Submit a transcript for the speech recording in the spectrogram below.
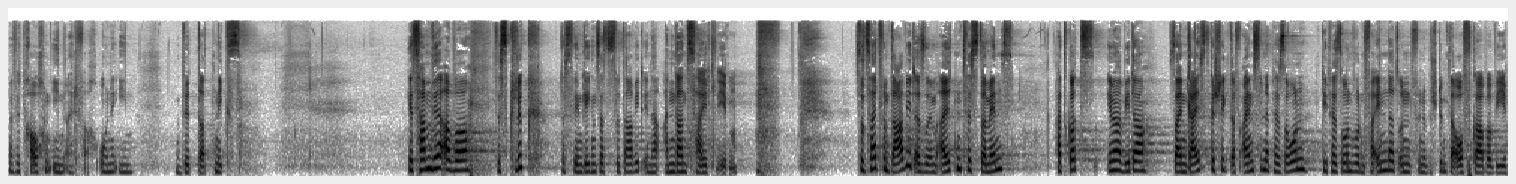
weil wir brauchen ihn einfach. Ohne ihn wird das nichts. Jetzt haben wir aber das Glück, dass wir im Gegensatz zu David in einer anderen Zeit leben. Zur Zeit von David, also im Alten Testament, hat Gott immer wieder seinen Geist geschickt auf einzelne Personen. Die Personen wurden verändert und für eine bestimmte Aufgabe wie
